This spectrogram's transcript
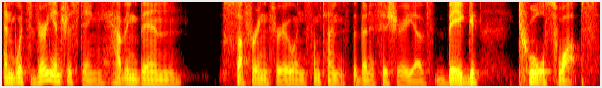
And what's very interesting, having been suffering through and sometimes the beneficiary of big tool swaps,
